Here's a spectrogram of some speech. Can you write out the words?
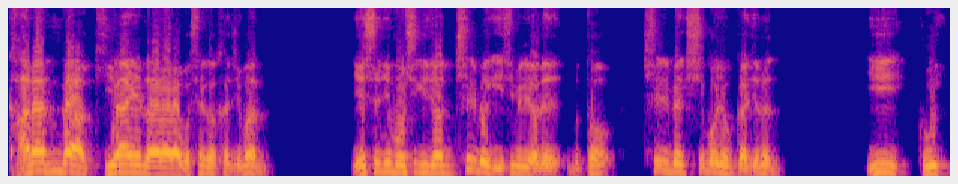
가난과 기아의 나라라고 생각하지만 예수님 오시기 전 721년부터 715년까지는 이 구,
